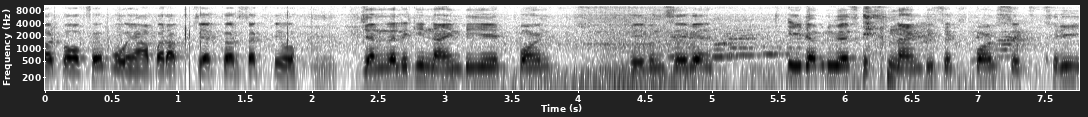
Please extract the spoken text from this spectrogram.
कट ऑफ़ है, वो यहाँ पर आप चेक कर सकते हो। जनरली की ninety eight point seven seven E W S की ninety six point six three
